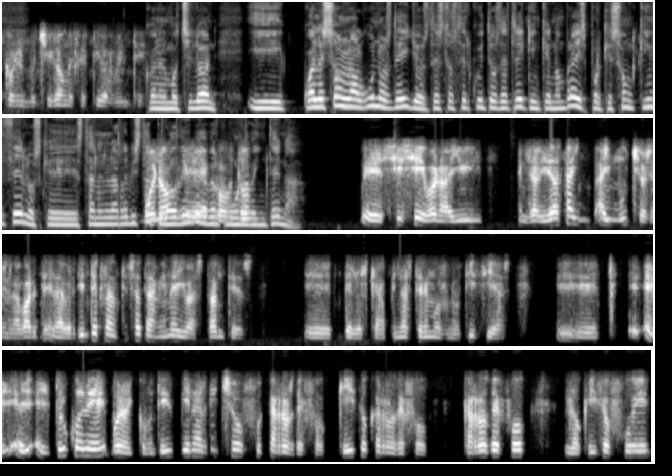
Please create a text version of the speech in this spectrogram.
Con el mochilón, efectivamente. Con el mochilón. ¿Y cuáles son algunos de ellos, de estos circuitos de trekking que nombráis? Porque son 15 los que están en la revista, pero debe eh, haber como una veintena. Eh, sí, sí, bueno, hay, en realidad hay, hay muchos. En la, en la vertiente francesa también hay bastantes, eh, de los que apenas tenemos noticias. El, el, truco de, bueno, como te bien has dicho, fue Carros de Foc. ¿Qué hizo Carros de Foc? Carros de Foc lo que hizo fue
